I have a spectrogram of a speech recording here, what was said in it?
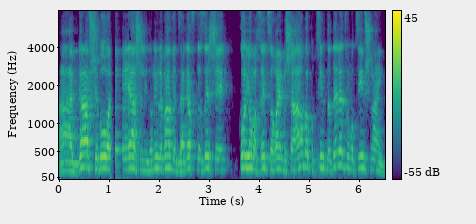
האגף שבו הוא היה של נידונים למוות זה אגף כזה שכל יום אחרי צהריים בשעה ארבע פותחים את הדלת ומוציאים שניים.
